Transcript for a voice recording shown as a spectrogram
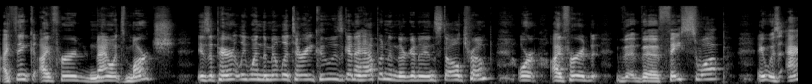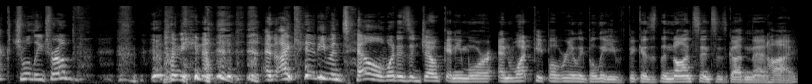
I think I've heard now it's March is apparently when the military coup is going to happen and they're going to install Trump. Or I've heard the, the face swap. It was actually Trump. I mean, and I can't even tell what is a joke anymore and what people really believe because the nonsense has gotten that high.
